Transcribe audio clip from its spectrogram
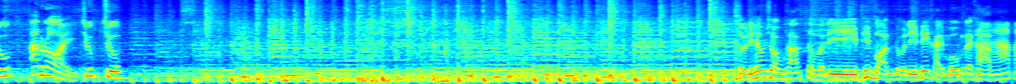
จุ๊บอร่อยจุ๊บจุ๊บ วัสดีท่านผู้ชมครับ สวัสดีพี่บอลสวัสดีพี่ไข่มุกนะครับ ครับ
